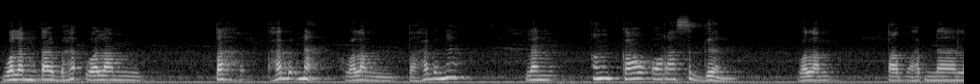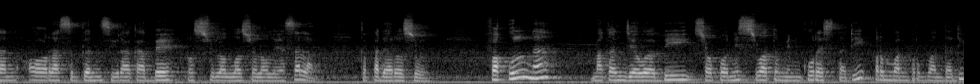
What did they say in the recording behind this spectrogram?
walam tabah walam tahabna walam tahabna lan engkau ora segan. Walam tabhabna lan ora segan sira kabeh Rasulullah sallallahu alaihi wasallam kepada Rasul. Fakulna maka jawabi sapa niswatu min kures tadi perempuan-perempuan tadi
